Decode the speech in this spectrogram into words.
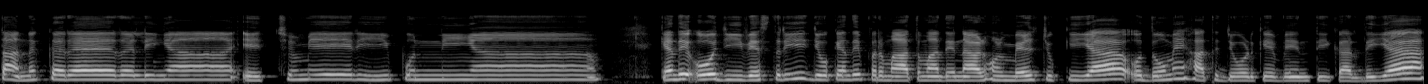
ਧਨ ਕਰੈ ਰਲੀਆਂ, ਇਛ ਮੇਰੀ ਪੁੰਨੀਆਂ। ਕਹਿੰਦੇ ਉਹ ਜੀਵ ਇਸਤਰੀ ਜੋ ਕਹਿੰਦੇ ਪਰਮਾਤਮਾ ਦੇ ਨਾਲ ਹੁਣ ਮਿਲ ਚੁੱਕੀ ਆ, ਉਹ ਦੋਵੇਂ ਹੱਥ ਜੋੜ ਕੇ ਬੇਨਤੀ ਕਰਦੀ ਆ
